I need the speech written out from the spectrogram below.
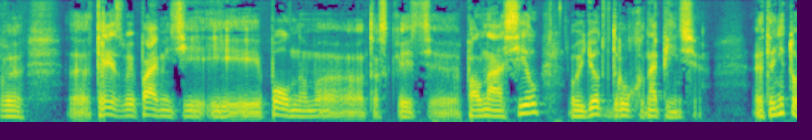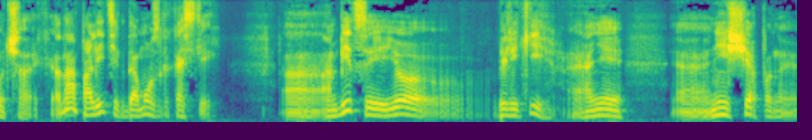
в э, трезвой памяти и полном, так сказать, полна сил уйдет вдруг на пенсию. Это не тот человек. Она политик до мозга костей. А амбиции ее велики, они Э, не исчерпаны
